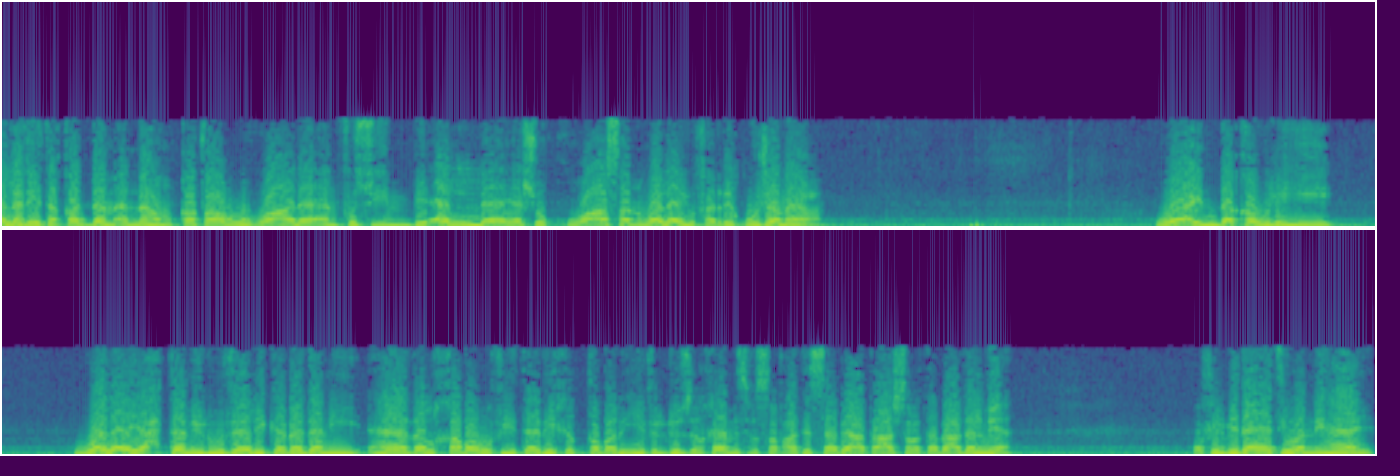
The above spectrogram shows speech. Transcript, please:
الذي تقدم أنهم قطعوه على أنفسهم بألا يشقوا عصا ولا يفرقوا جماعة وعند قوله ولا يحتمل ذلك بدني هذا الخبر في تاريخ الطبري في الجزء الخامس في الصفحات السابعة عشرة بعد المئة. وفي البداية والنهاية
